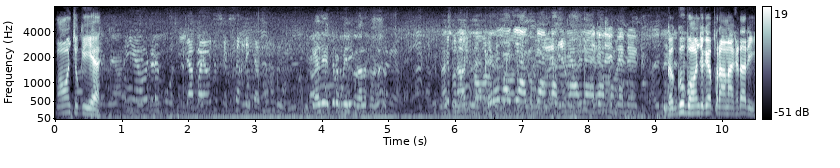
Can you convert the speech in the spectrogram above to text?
ਪਹੁੰਚ ਚੁੱਕੀ ਹੈ ਪਾਇਆ ਉਹ ਤੇ ਸਿਕਸਰ ਲਿਖਿਆ ਸੀ ਕਹਿੰਦੇ ਇੱਧਰ ਮੇਰੀ ਗੱਲ ਸੁਣ। ਗੱਗੂ ਪਹੁੰਚ ਗਿਆ ਪੁਰਾਣਾ ਖਿਡਾਰੀ।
